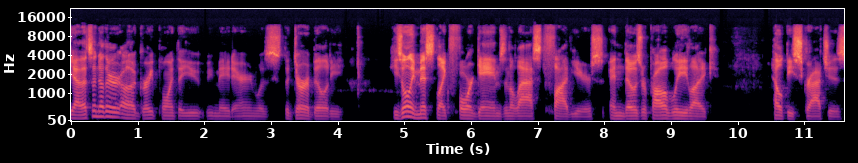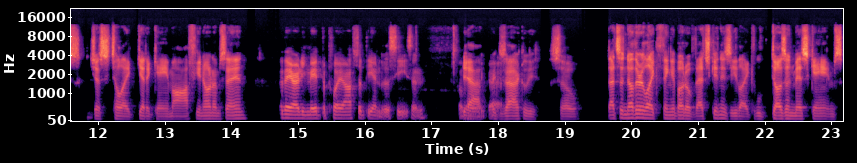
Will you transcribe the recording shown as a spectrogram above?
Yeah, that's another uh, great point that you, you made, Aaron, was the durability. He's only missed like four games in the last five years, and those were probably like healthy scratches just to like get a game off. You know what I'm saying? They already made the playoffs at the end of the season. Yeah, like exactly. So that's another like thing about Ovechkin is he like doesn't miss games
